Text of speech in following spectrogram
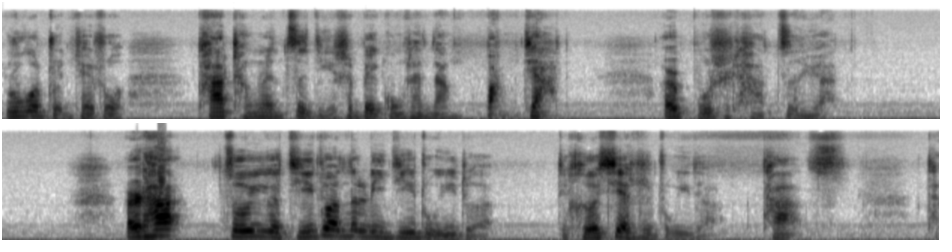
如果准确说，他承认自己是被共产党绑架的，而不是他自愿。而他作为一个极端的利己主义者和现实主义者，他他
